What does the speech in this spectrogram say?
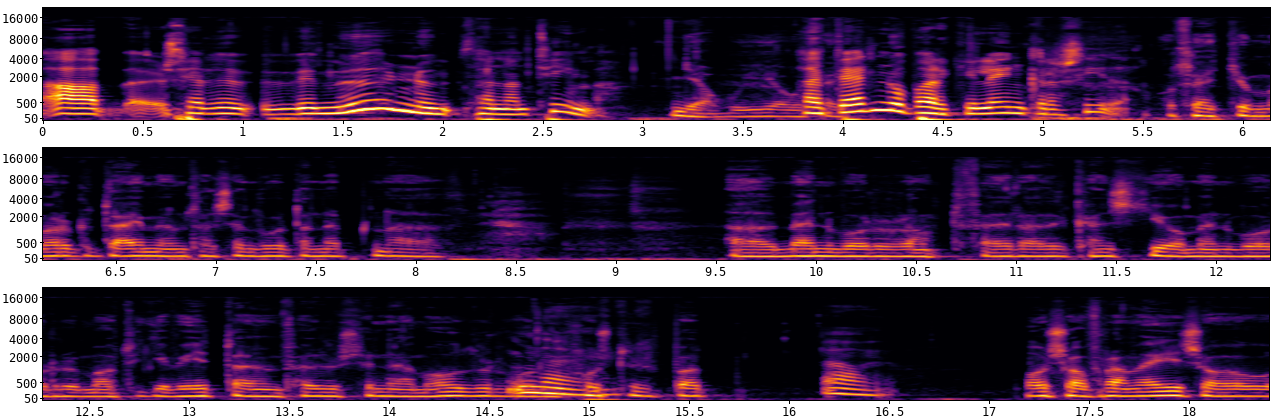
að, eh, sérðu, við munum þennan tíma. Já, já, Þetta er nú bara ekki lengra síðan. og þekkjum mörg dæmi um það sem þú ert að nefna að, að menn voru rámt feðraðir kannski og menn voru, máttu ekki vita um föðurstinn eða móður, voru já, og svo framvegis og,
